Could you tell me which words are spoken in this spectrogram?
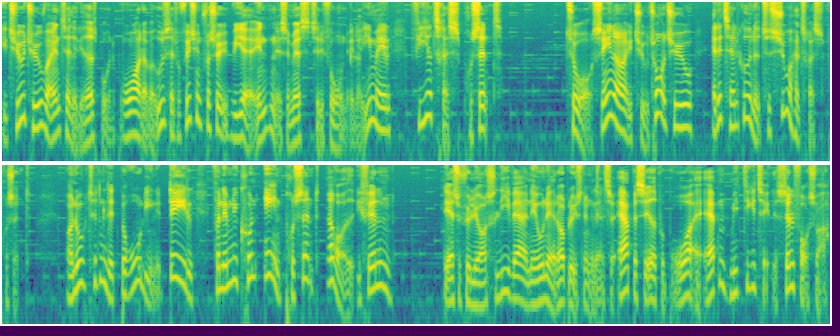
I 2020 var antallet af de adspurgte brugere, der var udsat for phishing-forsøg via enten sms, telefon eller e-mail, 64 procent. To år senere, i 2022, er det tal gået ned til 57 procent. Og nu til den lidt beroligende del, for nemlig kun 1 procent er røget i fælden. Det er selvfølgelig også lige værd at nævne, at opløsningerne altså er baseret på brugere af appen Mit Digitale Selvforsvar.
